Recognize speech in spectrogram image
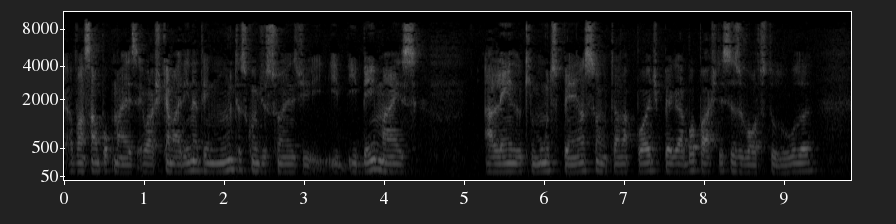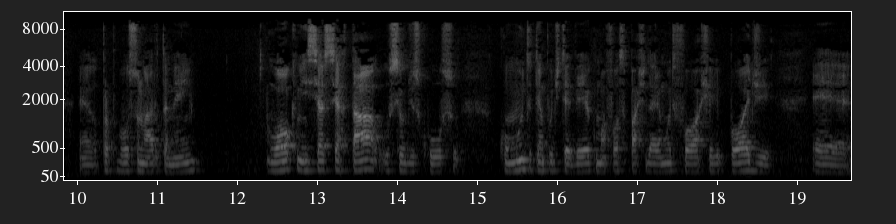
avançar um pouco mais. Eu acho que a Marina tem muitas condições de ir, ir bem mais além do que muitos pensam, então ela pode pegar boa parte desses votos do Lula, é, o próprio Bolsonaro também. O Alckmin, se acertar o seu discurso com muito tempo de TV, com uma força partidária muito forte, ele pode, é,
